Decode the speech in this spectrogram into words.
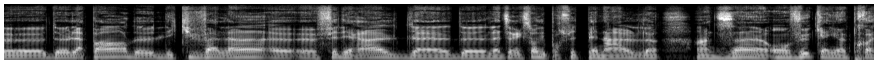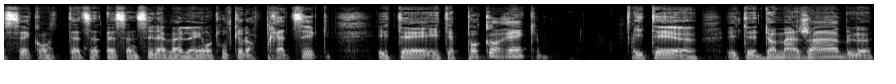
euh, de la part de l'équivalent euh, euh, fédéral de, la direction des poursuites pénales en disant on veut qu'il y ait un procès contre SNC-Lavalin. On trouve que leur pratique était, était pas correcte était euh, était dommageable,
